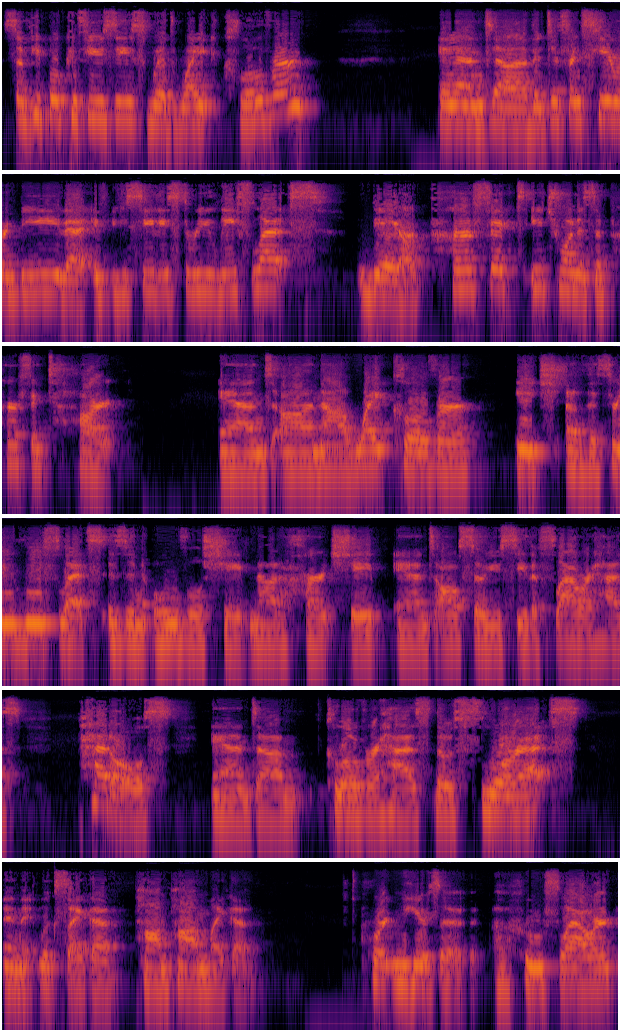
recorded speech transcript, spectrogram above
some people confuse these with white clover. And uh, the difference here would be that if you see these three leaflets, they are perfect. Each one is a perfect heart. And on uh, white clover, each of the three leaflets is an oval shape, not a heart shape. And also you see the flower has petals and um, clover has those florets and it looks like a pom-pom, like a Horton, Hears a, a who flower.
